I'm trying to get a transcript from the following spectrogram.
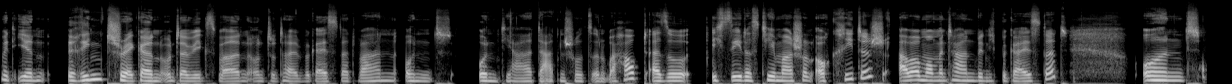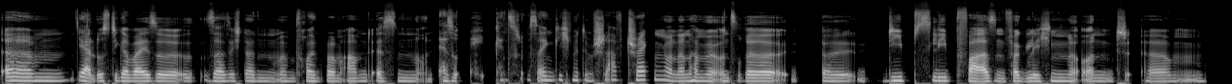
mit ihren Ringtrackern unterwegs waren und total begeistert waren. Und und ja, Datenschutz und überhaupt. Also ich sehe das Thema schon auch kritisch, aber momentan bin ich begeistert. Und ähm, ja, lustigerweise saß ich dann mit einem Freund beim Abendessen und er so, ey, kennst du das eigentlich mit dem Schlaftracken? Und dann haben wir unsere äh, Deep Sleep Phasen verglichen und ähm,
